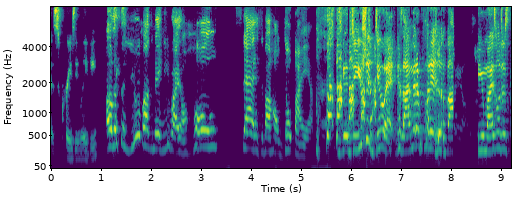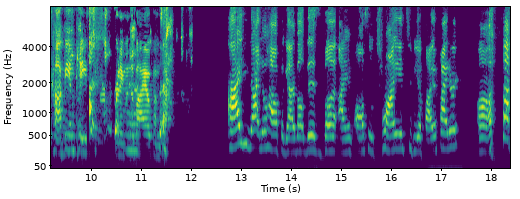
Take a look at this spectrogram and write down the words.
is crazy lady? Oh listen you about to make me write a whole status about how dope i am. Good you should do it because i'm going to put it in the bio. You might as well just copy and paste running when the bio comes out. I do not know how I forgot about this, but I am also trying to be a firefighter. Uh,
